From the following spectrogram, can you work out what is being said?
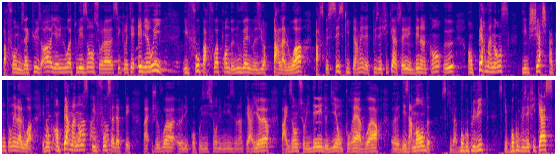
Parfois, on nous accuse, ah, il y a une loi tous les ans sur la sécurité. Eh bien oui, il faut parfois prendre de nouvelles mesures par la loi, parce que c'est ce qui permet d'être plus efficace. Vous savez, les délinquants, eux, en permanence, ils cherchent à contourner la loi. Et donc, en permanence, il faut s'adapter. Bah, je vois euh, les propositions du ministre de l'Intérieur, par exemple, sur l'idée de dire on pourrait avoir euh, des amendes, ce qui va beaucoup plus vite, ce qui est beaucoup plus efficace,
